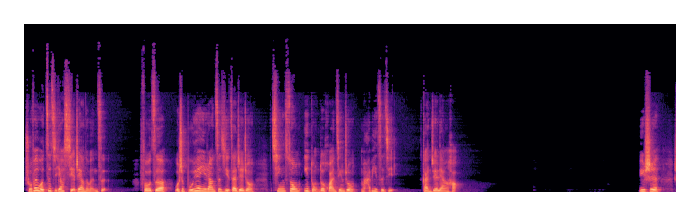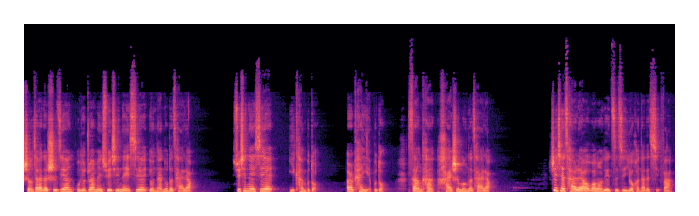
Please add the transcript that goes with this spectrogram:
除非我自己要写这样的文字，否则我是不愿意让自己在这种轻松易懂的环境中麻痹自己，感觉良好。于是省下来的时间，我就专门学习那些有难度的材料，学习那些一看不懂、二看也不懂、三看还是懵的材料。这些材料往往对自己有很大的启发，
